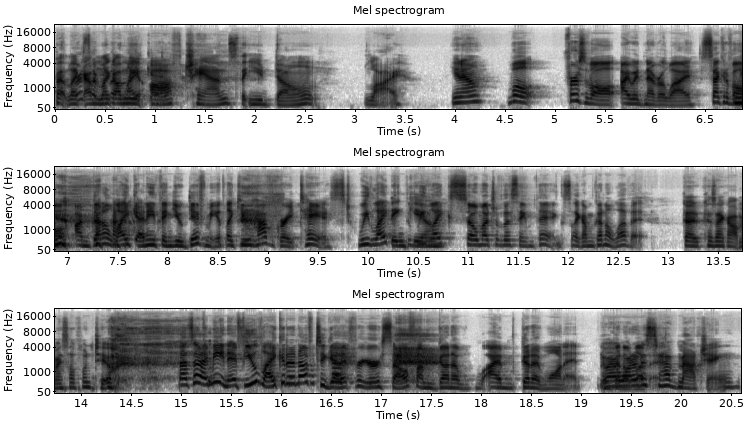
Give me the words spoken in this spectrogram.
but like I'm, I'm like on like the it. off chance that you don't lie. You know? Well, first of all, I would never lie. Second of all, I'm gonna like anything you give me. Like you have great taste. We like Thank you. we like so much of the same things. Like I'm gonna love it. Good, because I got myself one too. That's what I mean. If you like it enough to get it for yourself, I'm gonna I'm gonna want it. I'm I wanted us it. to have matching.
